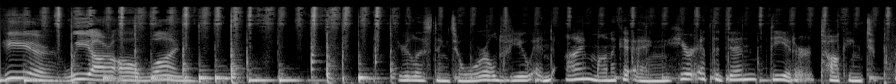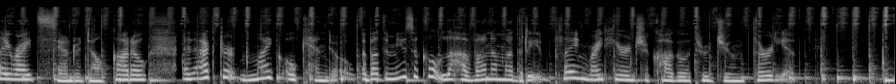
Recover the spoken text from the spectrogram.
Here, we are all one. You're listening to Worldview, and I'm Monica Eng here at the Den Theater talking to playwright Sandra Delgado and actor Mike Oquendo about the musical La Habana Madrid playing right here in Chicago through June 30th.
